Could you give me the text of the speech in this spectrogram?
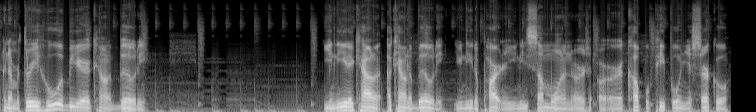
And number three, who will be your accountability? You need account accountability. You need a partner. You need someone or, or, or a couple people in your circle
